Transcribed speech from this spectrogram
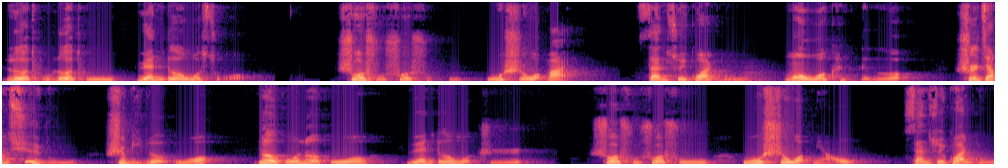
乐土，乐土，原得我所。硕鼠，硕鼠，无食我麦。三岁贯汝，莫我肯得。是将去汝，是彼乐国。乐国，乐国，原得我直。硕鼠，硕鼠，无食我苗。三岁贯汝，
